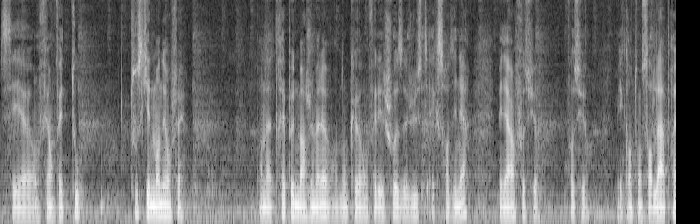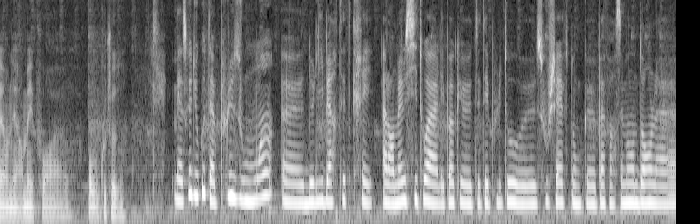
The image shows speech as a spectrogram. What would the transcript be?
c'est on fait en fait tout. Tout ce qui est demandé, on fait. On a très peu de marge de manœuvre, donc on fait des choses juste extraordinaires. Mais derrière, il faut suivre. faut suivre. Mais quand on sort de là après, on est armé pour, euh, pour beaucoup de choses. Mais est-ce que du coup, tu as plus ou moins euh, de liberté de créer? Alors même si toi, à l'époque, tu étais plutôt euh, sous-chef, donc euh, pas forcément dans la,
